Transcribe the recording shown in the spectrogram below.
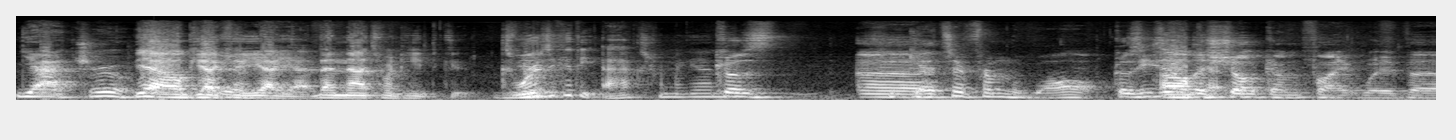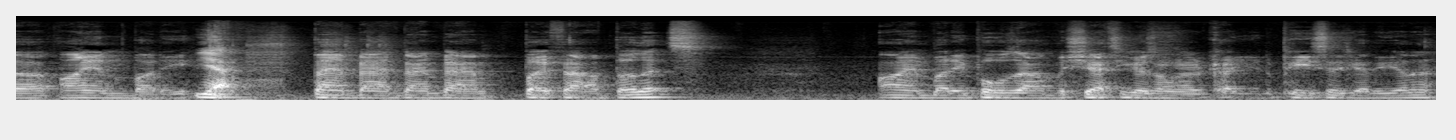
yeah true yeah, okay, okay, yeah, yeah. Then that's when he. Cause where does he get the axe from again? Because he uh, gets it from the wall Because he's in the shotgun fight with uh, Iron Buddy. Yeah, Bam, bam, bam, bam. Both out of bullets. Iron Buddy pulls out a machete, goes, I'm going to cut you to pieces, yada yada.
